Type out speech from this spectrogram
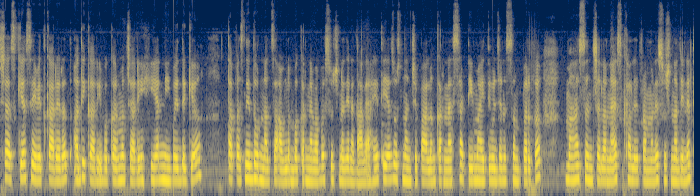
शासकीय सेवेत कार्यरत अधिकारी व कर्मचारी यांनी वैद्यकीय तपासणी धोरणाचा अवलंब करण्याबाबत सूचना देण्यात आल्या आहेत. या सूचनांचे पालन करण्यासाठी माहिती व जनसंपर्क महासंचालनास खालीलप्रमाणे सूचना देण्यात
